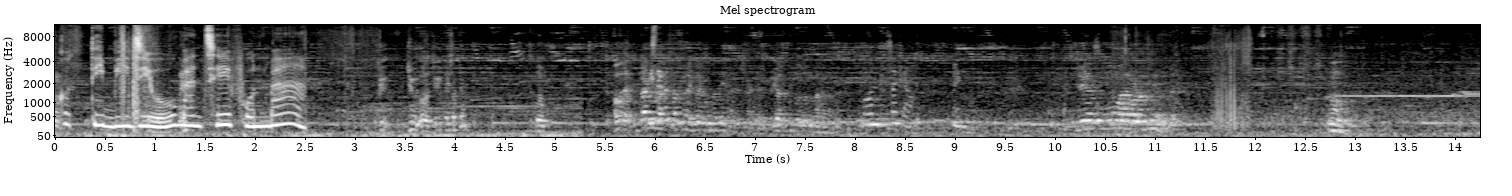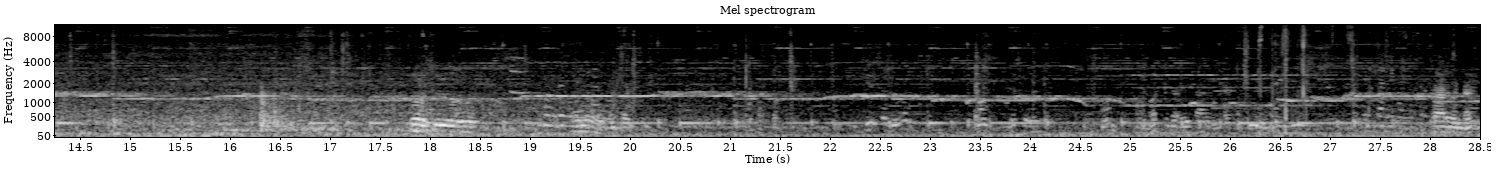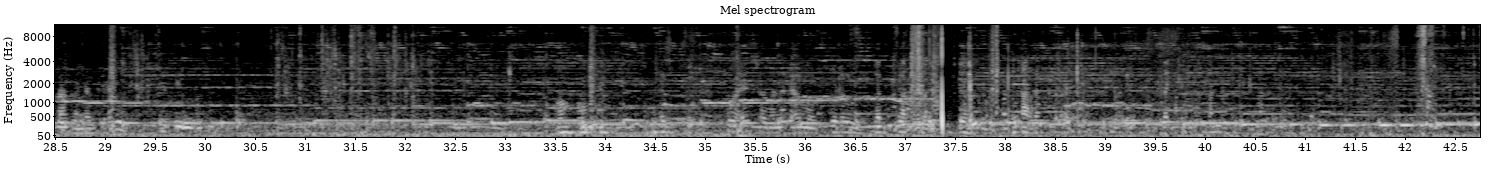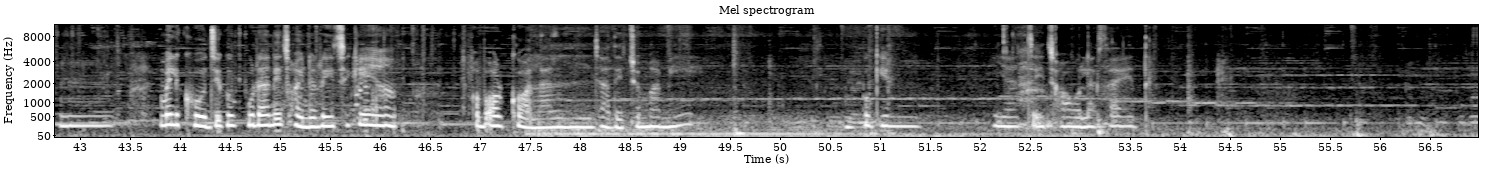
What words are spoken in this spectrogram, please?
कति बिजी हो मान्छे फोनमा। चार घन्टा पाँच घन्टा उम्, मैले खोजेको कुरा नै छैन रहेछ कि यहाँ? अब अर्को हलाल जाँदैछौँ हामी पुग्यौँ। यहाँ चाहिँ छ होला सायद।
